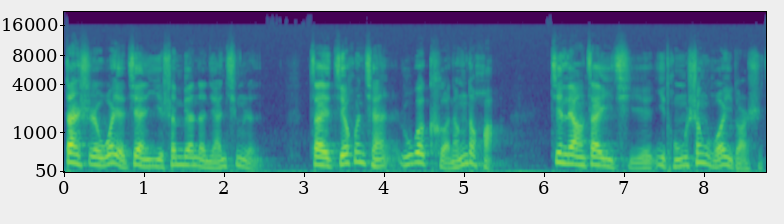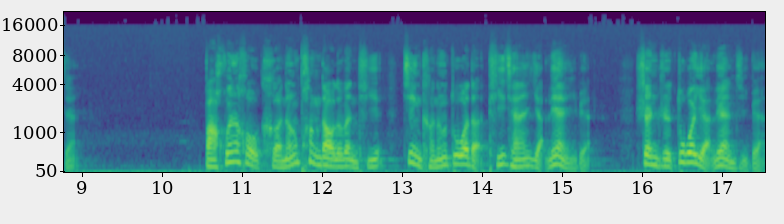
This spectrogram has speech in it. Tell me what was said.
但是我也建议身边的年轻人，在结婚前，如果可能的话。尽量在一起一同生活一段时间，把婚后可能碰到的问题尽可能多的提前演练一遍，甚至多演练几遍。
